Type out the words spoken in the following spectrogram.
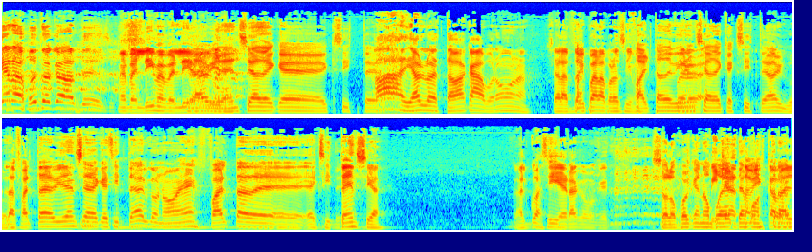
carajo tú acabas de decir? me perdí me perdí. La evidencia de que existe... ah diablo estaba cabrona. Se las doy para la próxima. falta de Pero evidencia de que existe algo. la falta de evidencia de que existe algo no es falta de existencia. Algo así era como que Solo porque no puedes demostrar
